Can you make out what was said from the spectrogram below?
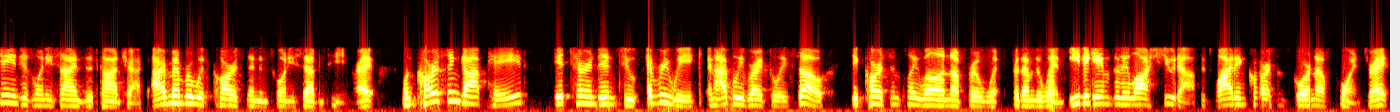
changes when he signs this contract. I remember with Carson in 2017, right? When Carson got paid, it turned into every week, and I believe rightfully so, did Carson play well enough for for them to win? Even games where they lost shootouts, it's why didn't Carson score enough points, right?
